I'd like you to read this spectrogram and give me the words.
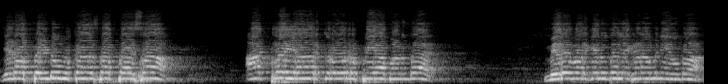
ਜਿਹੜਾ ਪਿੰਡੂ ਵਿਕਾਸ ਦਾ ਪੈਸਾ 8000 ਕਰੋੜ ਰੁਪਇਆ ਬਣਦਾ ਹੈ, ਮੇਰੇ ਵਰਗੇ ਨੂੰ ਤਾਂ ਲਿਖਣਾ ਵੀ ਨਹੀਂ ਆਉਂਦਾ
